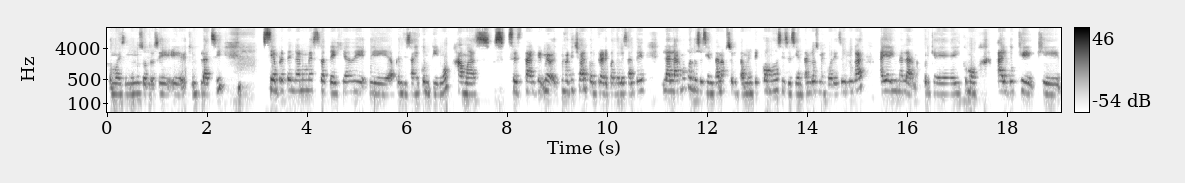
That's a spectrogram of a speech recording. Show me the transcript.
como decimos nosotros eh, eh, en Platzi. Siempre tengan una estrategia de, de, aprendizaje continuo, jamás se estanquen, mejor dicho, al contrario, cuando les salte la alarma, cuando se sientan absolutamente cómodos y se sientan los mejores del lugar, ahí hay una alarma, porque hay como algo que, que,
